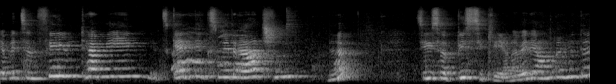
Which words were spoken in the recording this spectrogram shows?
ich habe jetzt einen Filmtermin, jetzt geht nichts mit Ratschen. Ja? Sie ist ein bisschen kleiner wie die andere Hündin,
